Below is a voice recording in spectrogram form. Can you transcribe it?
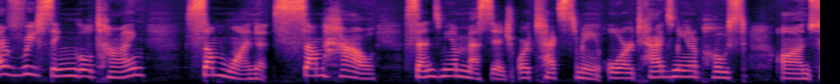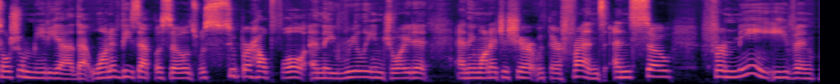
Every single time someone somehow sends me a message or texts me or tags me in a post on social media that one of these episodes was super helpful and they really enjoyed it and they wanted to share it with their friends. And so for me, even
